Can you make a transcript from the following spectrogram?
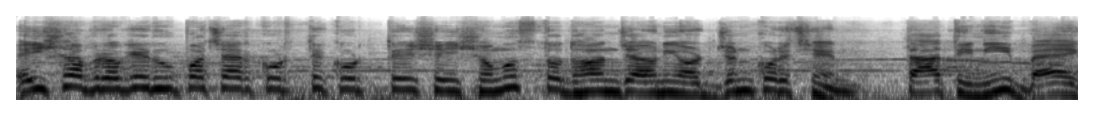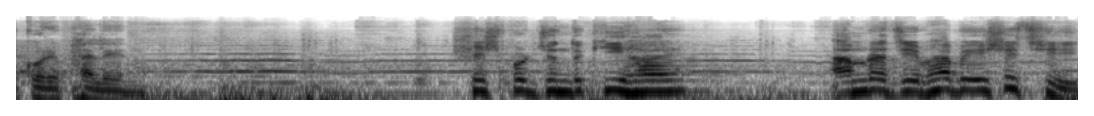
এইসব রোগের উপচার করতে করতে সেই সমস্ত ধন যা উনি অর্জন করেছেন, তা তিনি ব্যয় করে ফেলেন। শেষ পর্যন্ত কি হয়? আমরা যেভাবে এসেছি,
